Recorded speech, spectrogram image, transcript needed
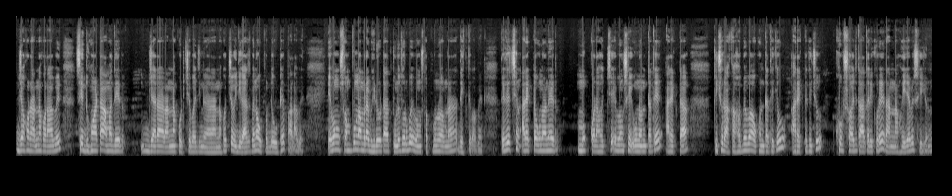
যখন রান্না করা হবে সেই ধোঁয়াটা আমাদের যারা রান্না করছে বা যিনি রান্না করছে ওই দিকে আসবে না, উপর দিয়ে উঠে পালাবে। এবং সম্পূর্ণ আমরা ভিডিওটা তুলে ধরবো এবং সম্পূর্ণ আপনারা দেখতে পাবেন। দেখেছেন আরেকটা উনানের মুখ করা হচ্ছে এবং সেই উনানটাতে আরেকটা কিছু রাখা হবে বা ওখানটা থেকেও আরেকটা কিছু খুব সহজে তাড়াতাড়ি করে রান্না হয়ে যাবে সেই জন্য।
